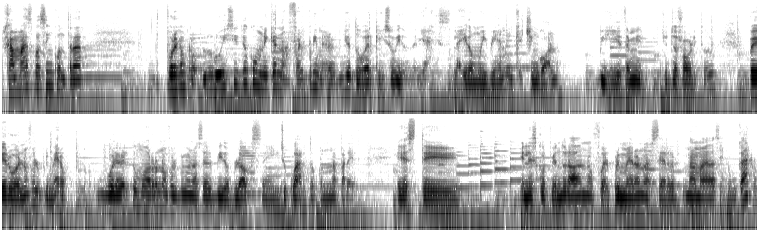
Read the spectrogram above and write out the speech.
jamás vas a encontrar... Por ejemplo, Luisito Comunica no fue el primer youtuber que hizo videos de viajes. Le ha ido muy bien y qué chingón. Y es de mis youtubers favoritos, pero él no fue el primero. Whatever Tomorrow no fue el primero en hacer videoblogs en su cuarto con una pared. Este. El escorpión dorado no fue el primero en hacer mamadas en un carro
